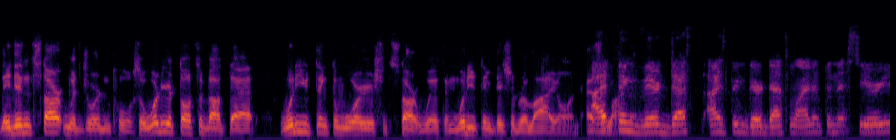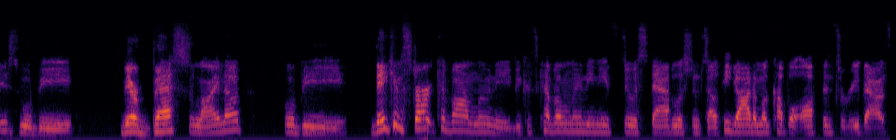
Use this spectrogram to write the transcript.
They didn't start with Jordan Poole. So, what are your thoughts about that? What do you think the Warriors should start with, and what do you think they should rely on? As a I think their death. I think their death lineup in this series will be their best lineup. Will be they can start Kevon Looney because Kevin Looney needs to establish himself. He got him a couple offensive rebounds,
